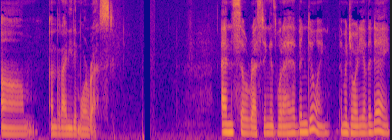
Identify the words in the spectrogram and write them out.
um, and that I needed more rest. And so resting is what I have been doing the majority of the day.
